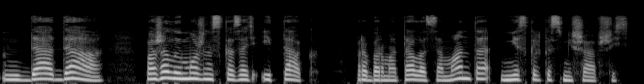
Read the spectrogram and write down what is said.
Да-да, пожалуй, можно сказать и так, пробормотала Саманта, несколько смешавшись.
